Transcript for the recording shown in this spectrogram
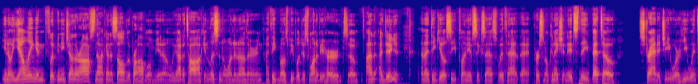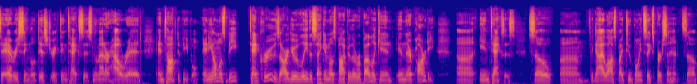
you know, yelling and flipping each other off is not going to solve the problem. You know, we got to talk and listen to one another. And I think most people just want to be heard. So I, I dig it. And I think you'll see plenty of success with that, that personal connection. It's the Beto strategy where he went to every single district in Texas, no matter how red, and talked to people. And he almost beat Ted Cruz, arguably the second most popular Republican in their party uh, in Texas. So um, the guy lost by 2.6%. So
